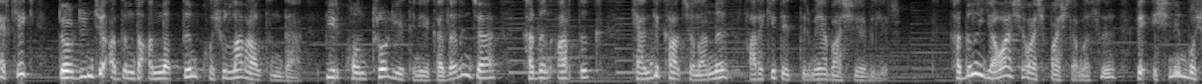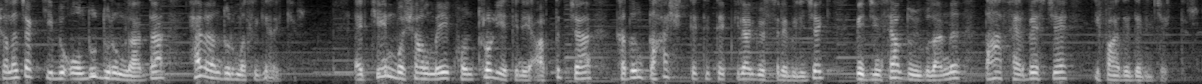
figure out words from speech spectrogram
Erkek dördüncü adımda anlattığım koşullar altında bir kontrol yeteneği kazanınca kadın artık kendi kalçalarını hareket ettirmeye başlayabilir. Kadının yavaş yavaş başlaması ve eşinin boşalacak gibi olduğu durumlarda hemen durması gerekir. Erkeğin boşalmayı kontrol yeteneği arttıkça kadın daha şiddetli tepkiler gösterebilecek ve cinsel duygularını daha serbestçe ifade edebilecektir.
